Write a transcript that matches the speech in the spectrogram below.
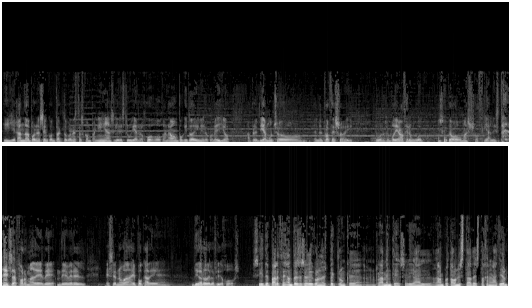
y llegando a ponerse en contacto con estas compañías, y le distribuían el juego, ganaba un poquito de dinero con ello, aprendía mucho en el proceso y, y bueno, se podían hacer un hueco, un sí. poco más social esta, esa forma de, de, de ver el, esa nueva época de, de oro de los videojuegos. Si te parece, antes de seguir con el Spectrum, que realmente sería el gran protagonista de esta generación,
